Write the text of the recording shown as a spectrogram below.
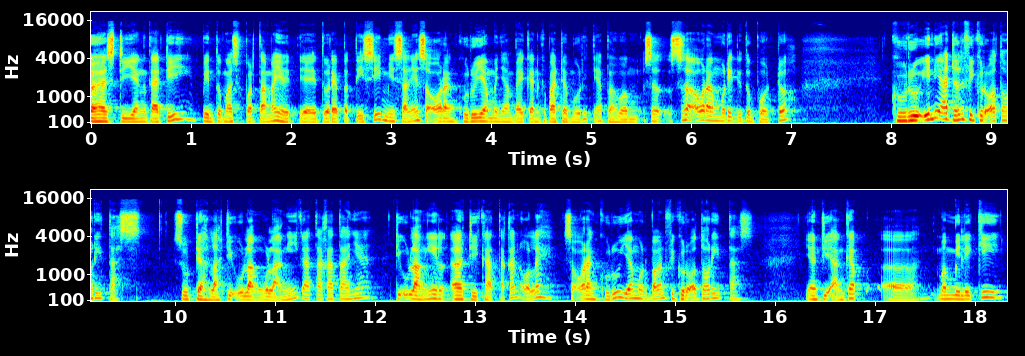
bahas di yang tadi, pintu masuk pertama ya, yaitu repetisi, misalnya seorang guru yang menyampaikan kepada muridnya bahwa se seorang murid itu bodoh, guru ini adalah figur otoritas. Sudahlah diulang-ulangi kata-katanya, diulangi uh, dikatakan oleh seorang guru yang merupakan figur otoritas yang dianggap uh, memiliki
